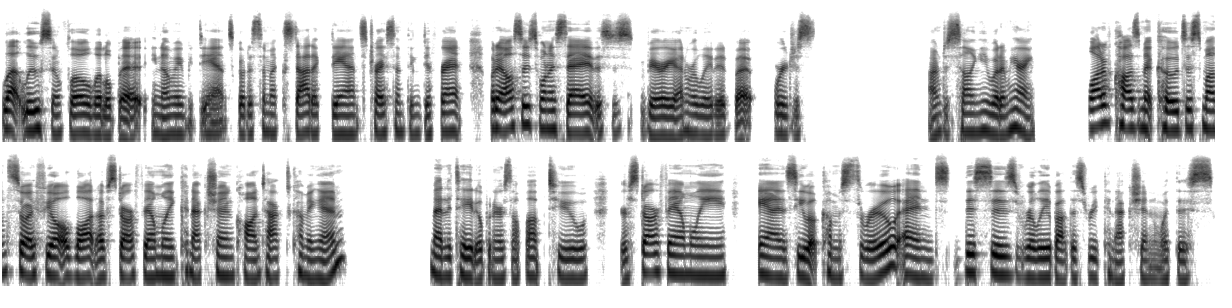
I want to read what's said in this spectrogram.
let loose and flow a little bit you know maybe dance go to some ecstatic dance try something different. But i also just want to say this is very unrelated but we're just i'm just telling you what i'm hearing. A lot of cosmic codes this month so i feel a lot of star family connection contact coming in. Meditate open yourself up to your star family and see what comes through and this is really about this reconnection with this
